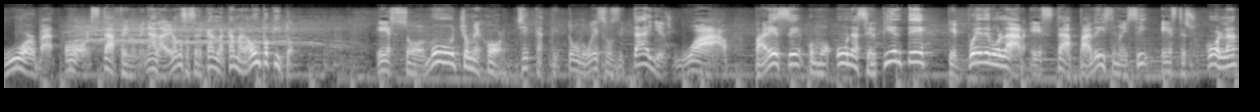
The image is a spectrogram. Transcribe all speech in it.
Warbat. Oh, está fenomenal. A ver, vamos a acercar la cámara un poquito. Eso, mucho mejor. Chécate todos esos detalles. ¡Wow! Parece como una serpiente que puede volar. Está padrísima. Y sí, esta es su cola.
